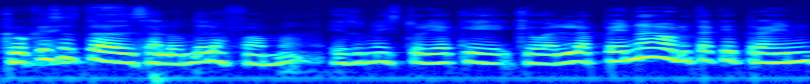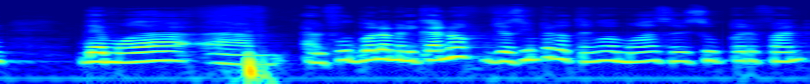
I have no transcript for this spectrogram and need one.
creo que es hasta del Salón de la Fama. Es una historia que, vale la pena. Ahorita que traen de moda al fútbol americano, yo siempre lo tengo de moda, soy súper fan,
